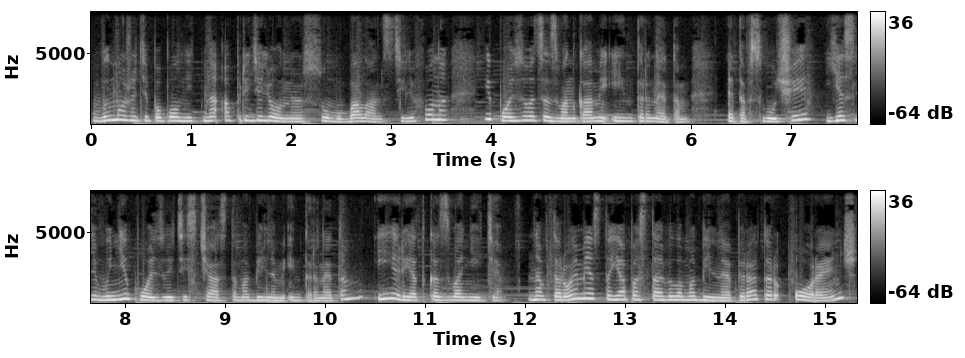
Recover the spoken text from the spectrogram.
вы можете пополнить на определенную сумму баланс телефона и пользоваться звонками и интернетом. Это в случае, если вы не пользуетесь часто мобильным интернетом и редко звоните. На второе место я поставила мобильный оператор Orange.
